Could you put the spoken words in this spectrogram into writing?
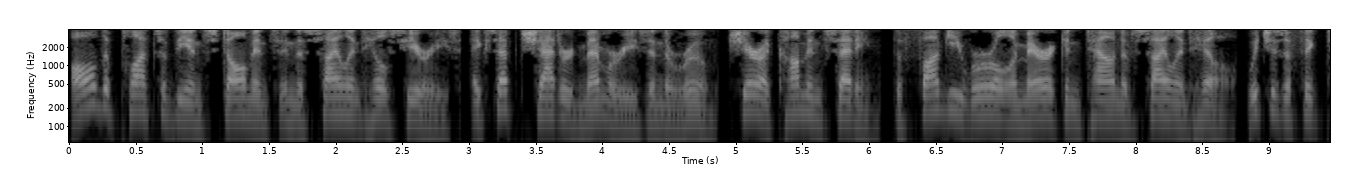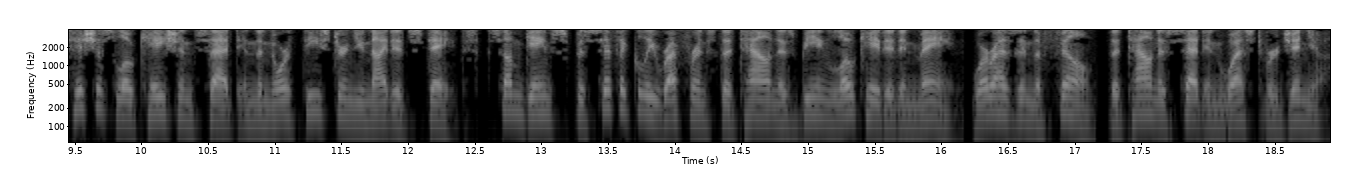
All the plots of the installments in the Silent Hill series, except Shattered Memories and The Room, share a common setting, the foggy rural American town of Silent Hill, which is a fictitious location set in the northeastern United States. Some games specifically reference the town as being located in Maine, whereas in the film, the town is set in West Virginia.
